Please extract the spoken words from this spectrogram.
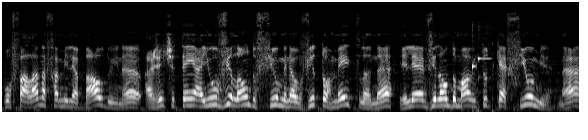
por falar na família Baldwin, né? A gente tem aí o vilão do filme, né? O Victor Maitland, né? Ele é vilão do mal em tudo que é filme, né?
